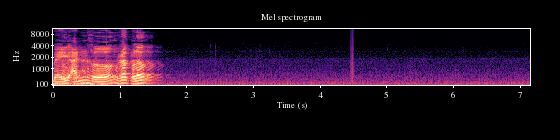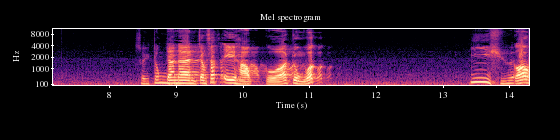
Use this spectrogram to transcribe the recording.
bị ảnh hưởng rất lớn. Cho nên trong sách y học của trung quốc có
